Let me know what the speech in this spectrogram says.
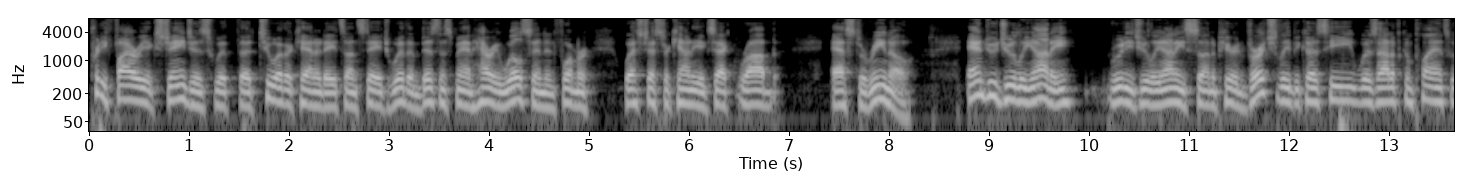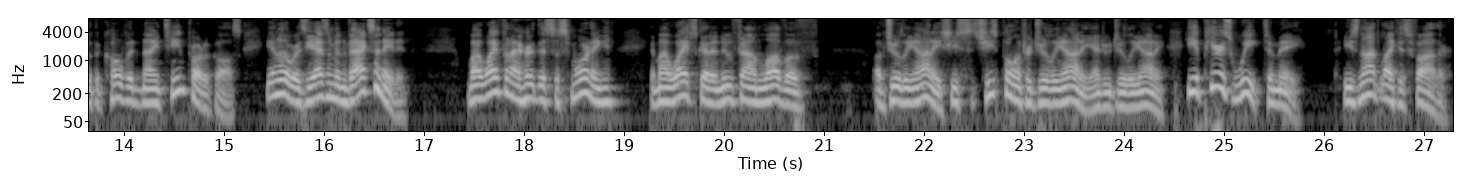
pretty fiery exchanges with the two other candidates on stage with him businessman Harry Wilson and former Westchester County exec Rob Astorino. Andrew Giuliani, Rudy Giuliani's son, appeared virtually because he was out of compliance with the COVID 19 protocols. In other words, he hasn't been vaccinated. My wife and I heard this this morning, and my wife's got a newfound love of, of Giuliani. She's, she's pulling for Giuliani, Andrew Giuliani. He appears weak to me. He's not like his father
